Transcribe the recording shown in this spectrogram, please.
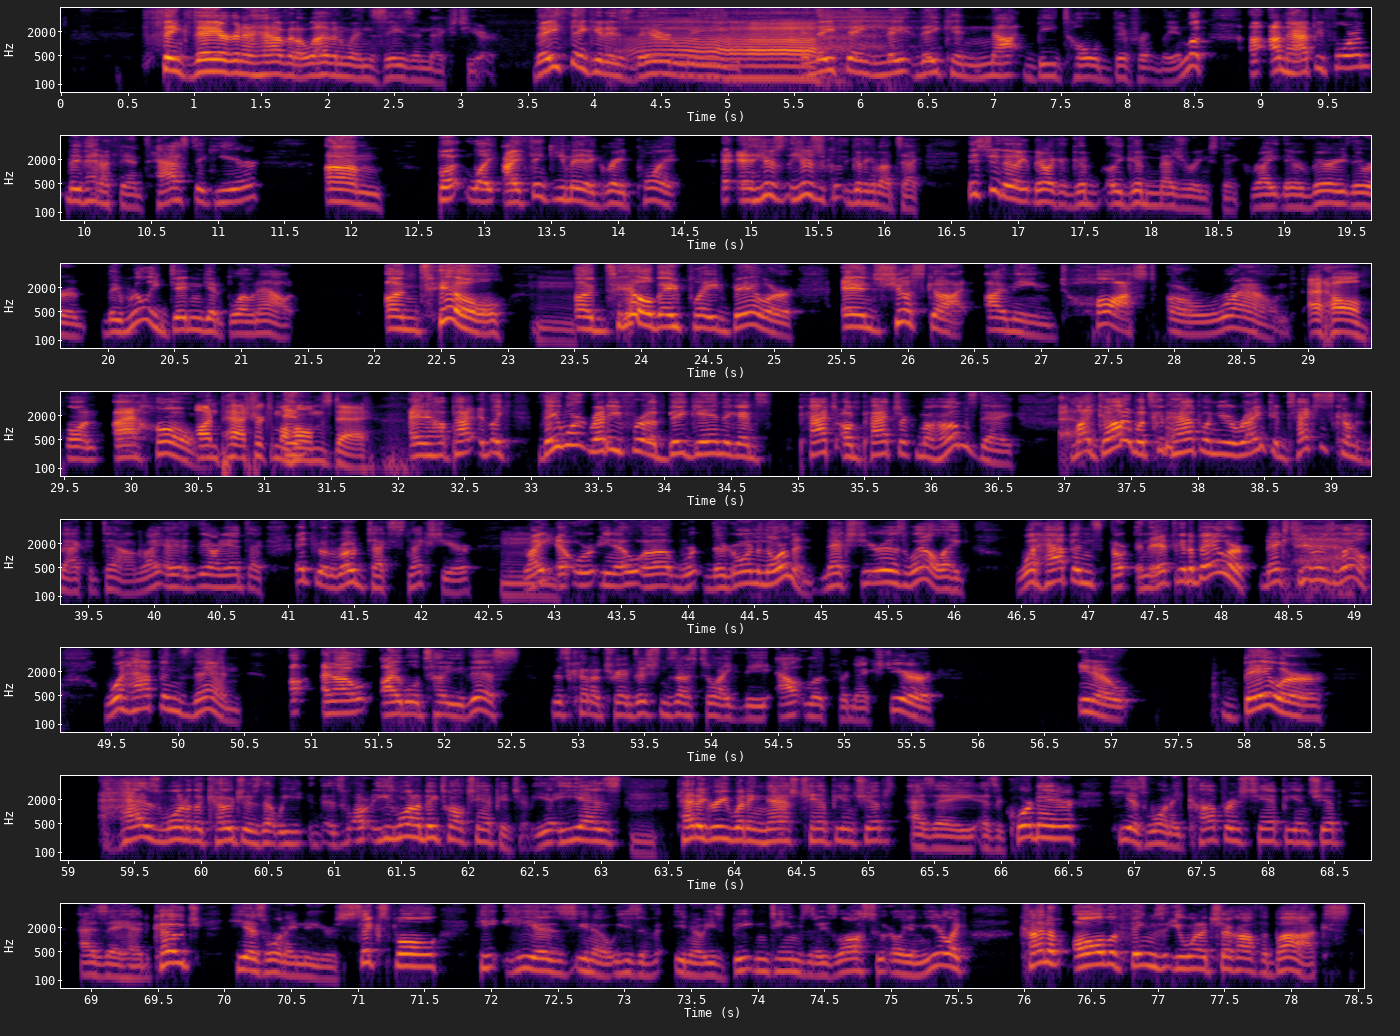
think they are going to have an 11 win season next year. They think it is their uh, league, and they think they, they cannot be told differently. And look, I, am happy for them. They've had a fantastic year. Um, but like I think you made a great point. And, and here's here's a good thing about Tech. This year they're like, they're like a good a good measuring stick, right? They're very they were they really didn't get blown out until mm. until they played Baylor and just got, I mean, tossed around at home on at home on Patrick Mahomes and, Day. And how like they weren't ready for a big game against Pat on Patrick Mahomes Day. My God, what's going to happen when you're ranked and Texas comes back to town, right? They already had to, they had to go to the road to Texas next year, mm. right? Or you know, uh, they're going to Norman next year as well. Like, what happens? Or, and they have to go to Baylor next year as well. What happens then? Uh, and I I will tell you this: this kind of transitions us to like the outlook for next year. You know, Baylor has one of the coaches that we he's won a Big 12 championship. He, he has mm. pedigree winning Nash championships as a as a coordinator. He has won a conference championship as a head coach. He has won a New Year's Six bowl. He he is, you know, he's a, you know, he's beaten teams that he's lost to early in the year like kind of all the things that you want to check off the box.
